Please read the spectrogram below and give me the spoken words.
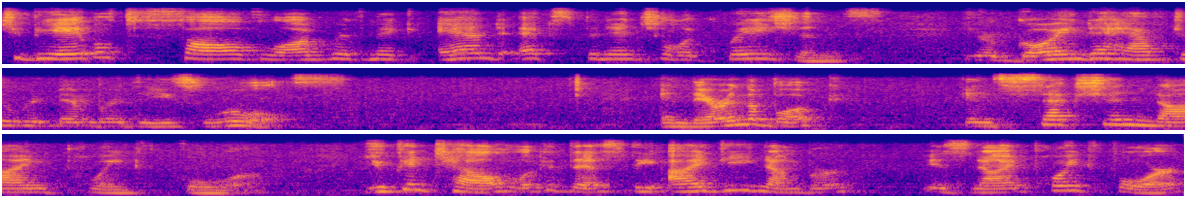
To be able to solve logarithmic and exponential equations, you're going to have to remember these rules. And they're in the book in section 9.4. You can tell, look at this, the ID number is 9.4.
